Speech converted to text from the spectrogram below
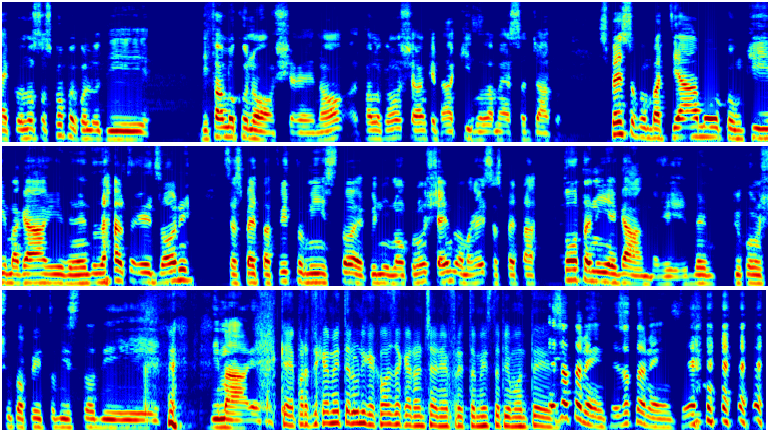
ecco, il nostro scopo è quello di, di farlo conoscere, no? Farlo conoscere anche a chi non l'ha mai assaggiato. Spesso combattiamo con chi magari venendo da altre regioni si aspetta fritto misto e quindi non conoscendolo magari si aspetta totani e gamberi, più conosciuto fritto misto di, di mare. che è praticamente l'unica cosa che non c'è nel fritto misto piemontese. Esattamente, esattamente.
